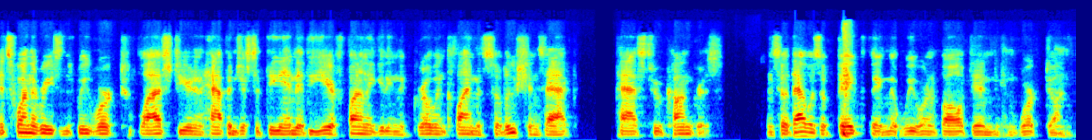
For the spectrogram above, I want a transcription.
It's one of the reasons we worked last year, and it happened just at the end of the year, finally getting the Growing Climate Solutions Act passed through Congress. And so that was a big thing that we were involved in and worked on.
